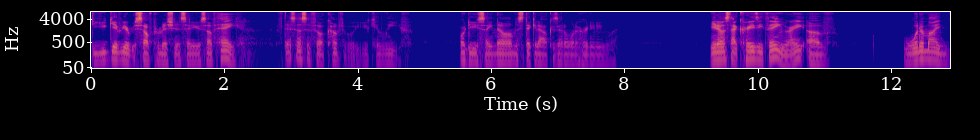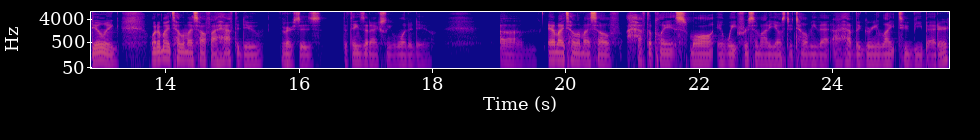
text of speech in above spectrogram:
do you give yourself permission to say to yourself, hey, if this doesn't feel comfortable, you can leave? Or do you say, no, I'm going to stick it out because I don't want to hurt anyone? You know, it's that crazy thing, right? Of what am I doing? What am I telling myself I have to do versus the things that I actually want to do? Um, am I telling myself I have to play it small and wait for somebody else to tell me that I have the green light to be better?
